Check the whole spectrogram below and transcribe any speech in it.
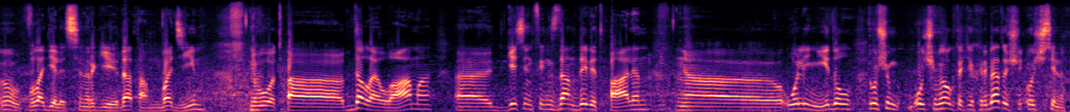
ну, владелец Синергии, да, там Вадим, вот, а, Далай Лама, э, Getting Things Done, Дэвид Аллен, э, Оли Нидл. В общем, очень много таких ребят, очень, очень сильных.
